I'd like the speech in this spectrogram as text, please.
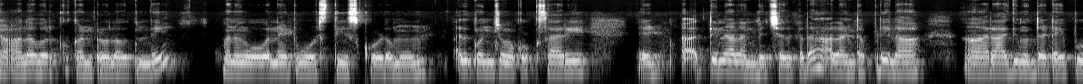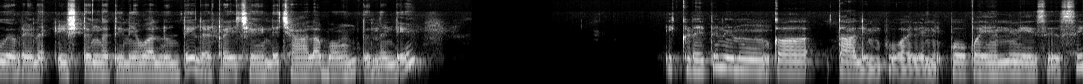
చాలా వరకు కంట్రోల్ అవుతుంది. మనం ఓవర్ నైట్ ఓట్స్ తీసుకోవడము. అది కొంచెం ఒక్కొక్కసారి తినాలనిపించదు కదా. అలాంటప్పుడు ఇలా రాగి ముద్ద టైపు ఎవరైనా ఇష్టంగా తినే వాళ్ళు ఉంటే ఇలా ట్రై చేయండి. చాలా బాగుంటుందండి. ఇక్కడైతే నేను ఇంకా తాలింపు అవన్నీ పోపు అవన్నీ వేసేసి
